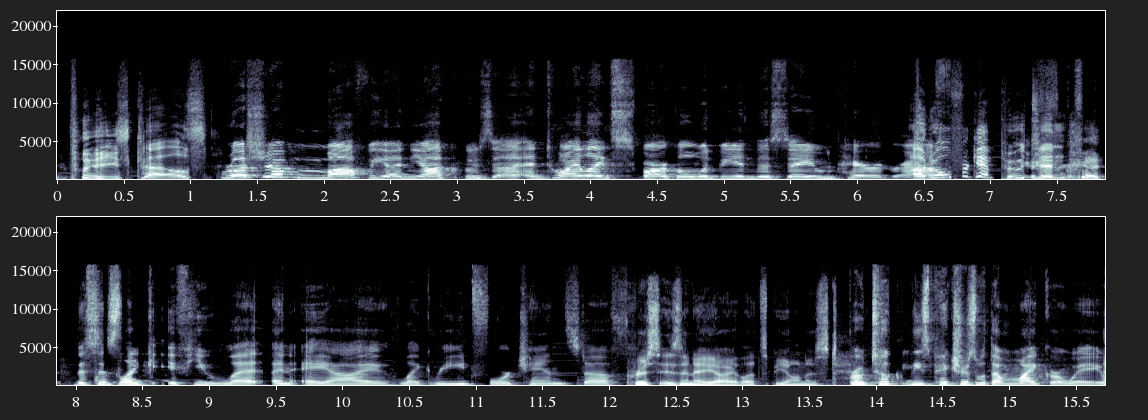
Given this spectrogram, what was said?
Please, pals. Russia, Mafia, and Yakuza, and Twilight Sparkle would be in the same mm. paragraph. Oh, don't forget Putin. This is like if you let an AI like read 4chan stuff. Chris is an AI, let's be honest. Bro took these pictures with a microwave.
